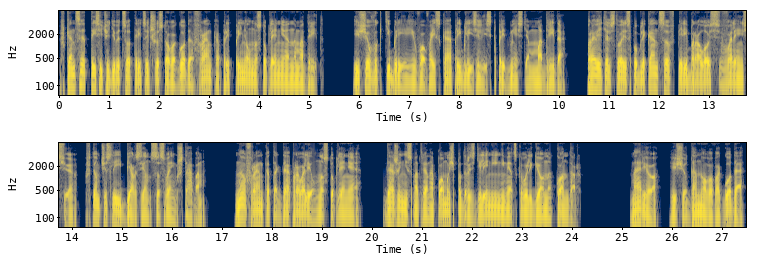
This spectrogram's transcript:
В конце 1936 года Франко предпринял наступление на Мадрид. Еще в октябре его войска приблизились к предместьям Мадрида. Правительство республиканцев перебралось в Валенсию, в том числе и Берзин со своим штабом. Но Франко тогда провалил наступление, даже несмотря на помощь подразделений немецкого легиона «Кондор». Марио еще до Нового года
